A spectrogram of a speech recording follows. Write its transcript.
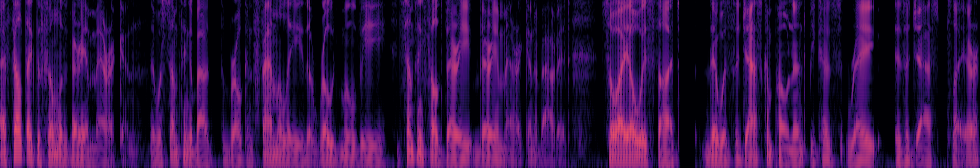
I felt like the film was very American. There was something about the broken family, the road movie. Something felt very, very American about it. So I always thought there was the jazz component because Ray is a jazz player.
